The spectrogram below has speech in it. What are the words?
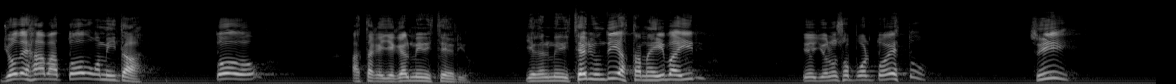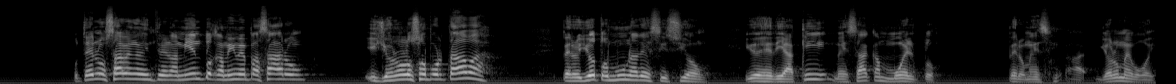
Yo dejaba todo a mitad. Todo. Hasta que llegué al ministerio. Y en el ministerio un día hasta me iba a ir. Y yo no soporto esto. Sí. Ustedes no saben el entrenamiento que a mí me pasaron. Y yo no lo soportaba. Pero yo tomé una decisión. Y desde aquí me sacan muerto. Pero ah, yo no me voy.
